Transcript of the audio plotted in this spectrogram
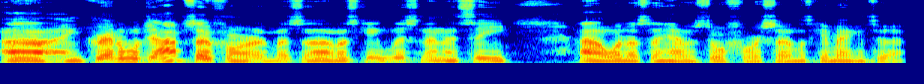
uh, incredible job so far. Let's, uh, let's keep listening and see, uh, what else they have in store for us. So let's get back into it.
